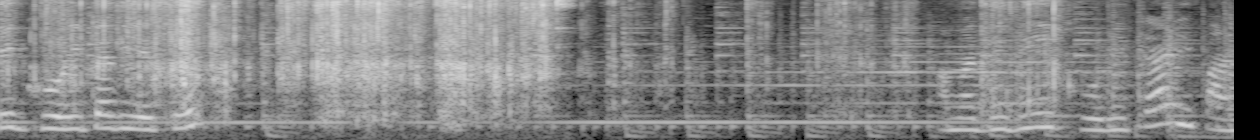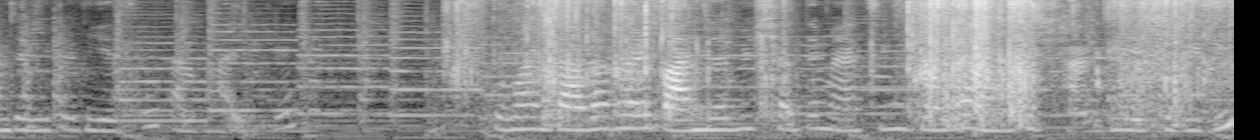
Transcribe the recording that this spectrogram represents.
এই ঘড়িটা দিয়েছে। আমার দিদি এই ঘড়িটা এই পাঞ্জাবিটা দিয়েছে তার ভাইকে। তোমার দাদা ভাই পাঞ্জাবির সাথে ম্যাচিং করে আমাকে শাড়ি দিয়েছে দিদি।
